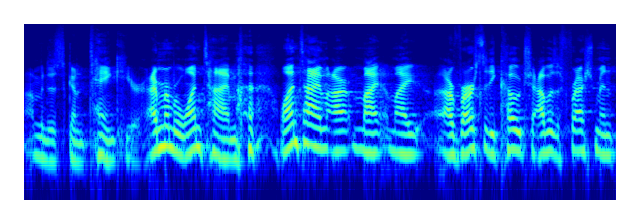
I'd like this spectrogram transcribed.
I'm just going to tank here. I remember one time, one time our, my, my, our varsity coach, I was a freshman,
